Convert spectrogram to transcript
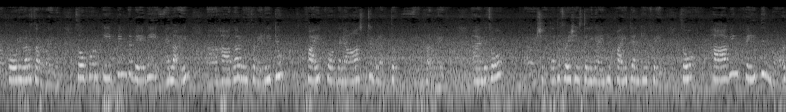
uh, for your survival. So, for keeping the baby alive, uh, Hagar is ready to fight for the last breath in her life. And so, uh, she that is why she is telling, I will fight and keep faith. So, having faith in God,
